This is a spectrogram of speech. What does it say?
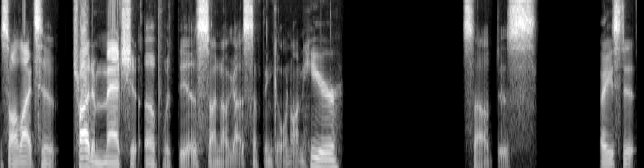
So I like to try to match it up with this. I know I got something going on here. So I'll just paste it.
